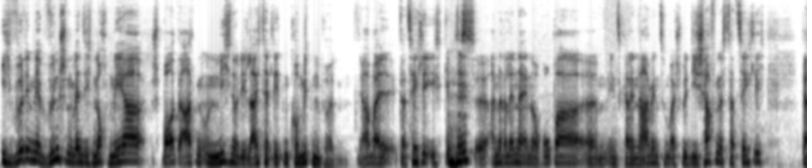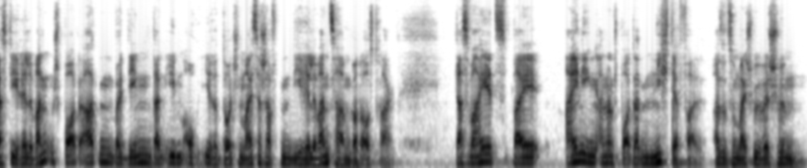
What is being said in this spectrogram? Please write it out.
Ich würde mir wünschen, wenn sich noch mehr Sportarten und nicht nur die Leichtathleten committen würden. Ja, weil tatsächlich gibt mhm. es äh, andere Länder in Europa, ähm, in Skandinavien zum Beispiel, die schaffen es tatsächlich, dass die relevanten Sportarten, bei denen dann eben auch ihre deutschen Meisterschaften die Relevanz haben, dort austragen. Das war jetzt bei einigen anderen Sportarten nicht der Fall. Also zum Beispiel bei Schwimmen.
